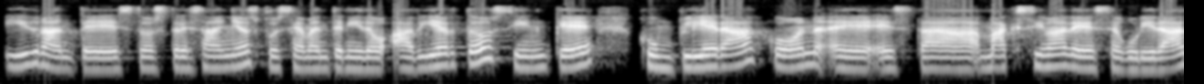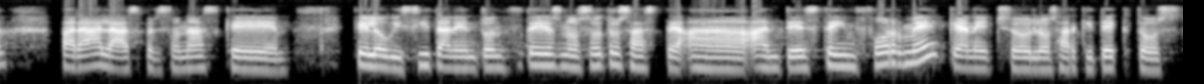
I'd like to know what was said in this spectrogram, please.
y durante estos tres años pues se ha mantenido abierto sin que cumpliera con esta máxima de seguridad para las personas que, que lo visitan entonces, nosotros ante este informe que han hecho los arquitectos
